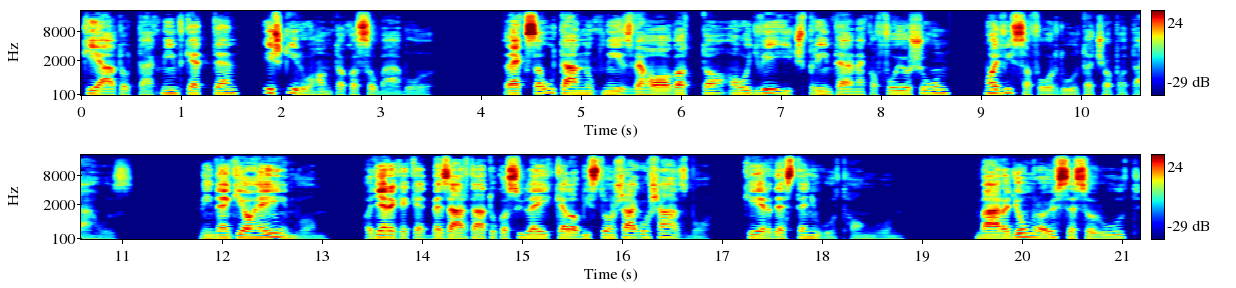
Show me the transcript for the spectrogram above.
kiáltották mindketten, és kirohantak a szobából. Lexa utánuk nézve hallgatta, ahogy végig sprintelnek a folyosón, majd visszafordult a csapatához. Mindenki a helyén van? A gyerekeket bezártátok a szüleikkel a biztonságos házba? kérdezte nyugodt hangon. Bár a gyomra összeszorult,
